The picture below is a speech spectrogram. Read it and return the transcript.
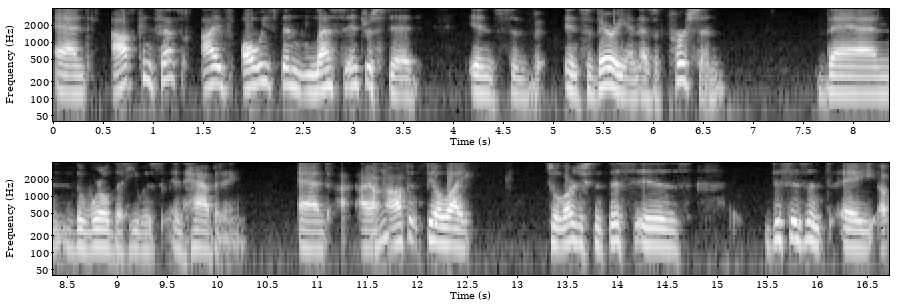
And I'll confess, I've always been less interested in in Severian as a person than the world that he was inhabiting. And I, mm-hmm. I often feel like, to a large extent, this is this isn't a a,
